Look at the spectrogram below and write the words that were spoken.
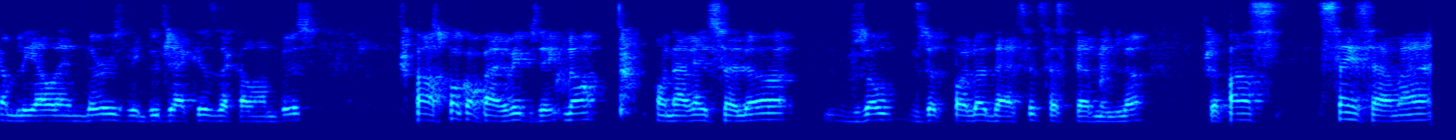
comme les Islanders, les Blue Jackets de Columbus. Je pense pas qu'on peut arriver et dire, non, on arrête cela, vous autres, vous n'êtes pas là, d'acide, ça se termine là. Je pense sincèrement,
